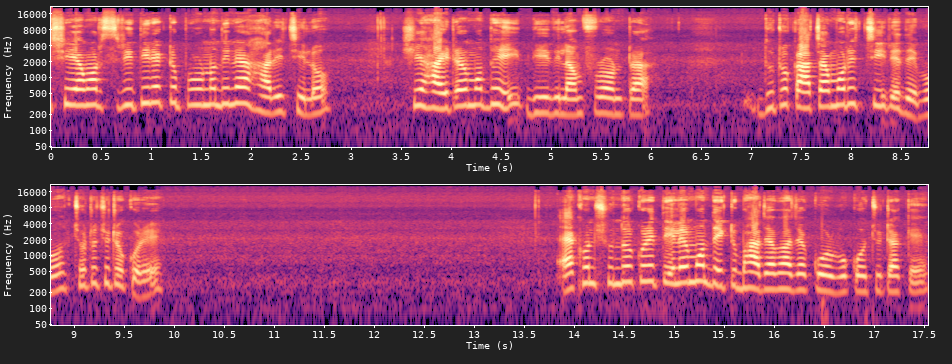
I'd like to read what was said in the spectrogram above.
সে আমার স্মৃতির একটা পুরনো দিনের হাঁড়ি ছিল। সে হাঁড়িটার মধ্যেই দিয়ে দিলাম ফোড়নটা। দুটো কাঁচামরিচ চিড়ে দেব, ছোট ছোট করে। এখন সুন্দর করে তেলের মধ্যে একটু ভাজা ভাজা করব কচুটাকে।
